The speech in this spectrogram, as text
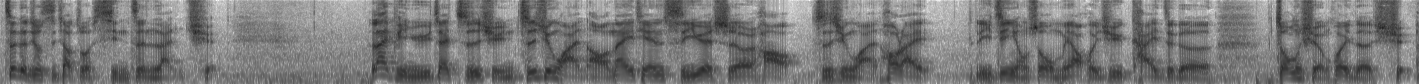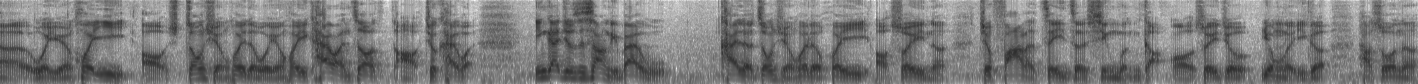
这个就是叫做行政滥权。赖品妤在质询质询完哦，那一天十一月十二号质询完，后来李进勇说我们要回去开这个中选会的选呃委员会议哦，中选会的委员会议开完之后哦就开完，应该就是上礼拜五开了中选会的会议哦，所以呢就发了这一则新闻稿哦，所以就用了一个他说呢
